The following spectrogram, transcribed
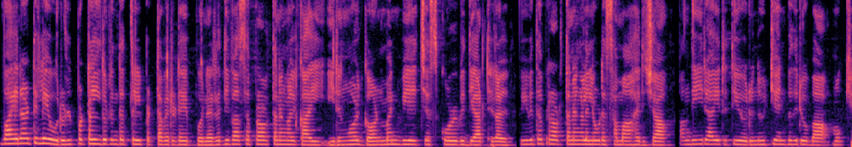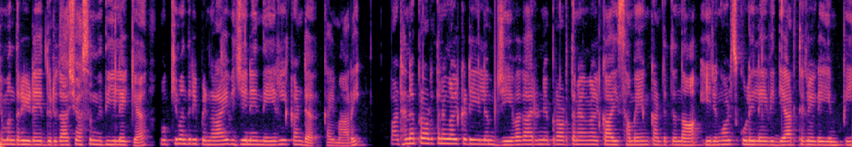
വയനാട്ടിലെ ഉരുൾപൊട്ടൽ ദുരന്തത്തിൽപ്പെട്ടവരുടെ പുനരധിവാസ പ്രവർത്തനങ്ങൾക്കായി Iringole government V H S school വിദ്യാർത്ഥികൾ വിവിധ പ്രവർത്തനങ്ങളിലൂടെ സമാഹരിച്ച പന്തീരായിരത്തി ഒരുന്നൂറ്റി അൻപത് രൂപ മുഖ്യമന്ത്രിയുടെ ദുരിതാശ്വാസ നിധിയിലേക്ക് മുഖ്യമന്ത്രി പിണറായി വിജയനെ നേരിൽ കണ്ട് കൈമാറി. പഠന പ്രവർത്തനങ്ങൾക്കിടയിലും ജീവകാരുണ്യ പ്രവർത്തനങ്ങൾക്കായി സമയം കണ്ടെത്തുന്ന ഇരിങ്ങോൾ സ്കൂളിലെ വിദ്യാർത്ഥികളുടെയും പി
